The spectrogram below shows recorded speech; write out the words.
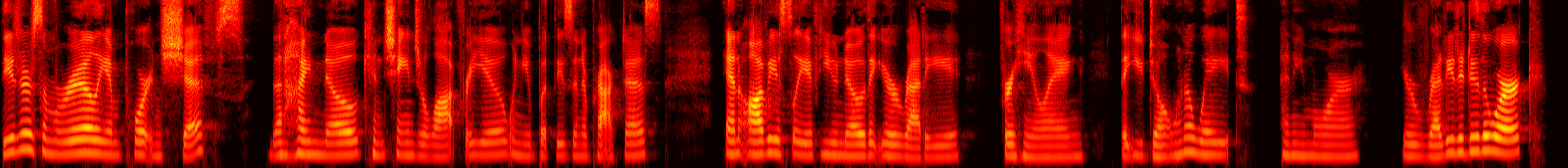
these are some really important shifts that I know can change a lot for you when you put these into practice. And obviously, if you know that you're ready for healing, that you don't want to wait anymore, you're ready to do the work,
